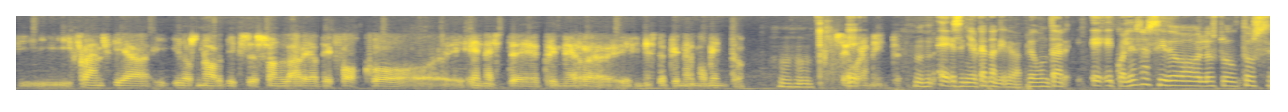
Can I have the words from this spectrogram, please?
y Francia y, los Nordics son el área de foco en este primer, en este primer momento. Seguramente. Eh, eh, señor Catani, le va a preguntar, eh, ¿cuáles han sido los productos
